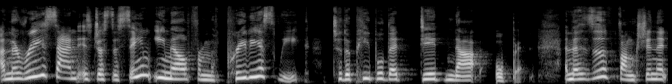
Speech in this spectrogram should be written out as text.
And the resend is just the same email from the previous week to the people that did not open. And this is a function that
